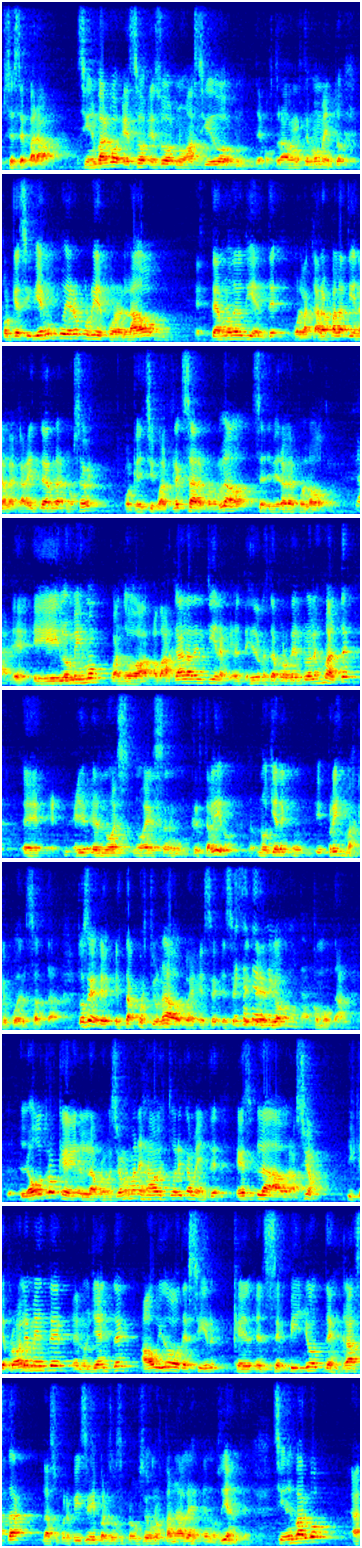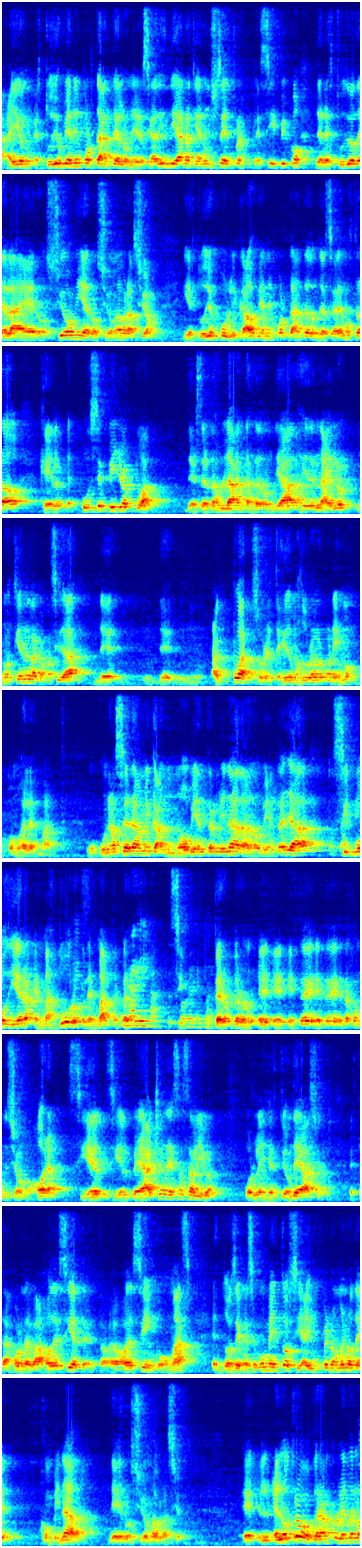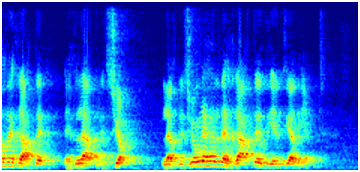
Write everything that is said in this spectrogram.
se separaban. Sin embargo, eso, eso no ha sido demostrado en este momento, porque si bien pudiera ocurrir por el lado externo del diente, por la cara palatina, la cara interna, no se ve, porque si igual flexara por un lado, se debiera ver por la otra. Eh, y lo mismo cuando abarca la dentina, que es el tejido que está por dentro del esmalte, eh, él, no es, no es eh, cristalino, no, tiene prismas que pueden saltar. Entonces está cuestionado pues, ese, ese, criterio como tal. Lo otro que la profesión ha manejado históricamente es la abrasión y que probablemente el oyente ha oído decir que el, el cepillo desgasta las superficies y por eso se producen unos canales en los dientes. Sin embargo, hay estudios bien importantes, la Universidad de Indiana tiene un centro específico del estudio de la erosión y erosión-abrasión, y estudios publicados bien importantes donde se ha demostrado que un cepillo actual de cerdas blandas, redondeadas y de nylon no tiene la capacidad de, de actuar sobre el tejido más duro del organismo como es el esmalte. Una cerámica no bien terminada, no bien tallada, si pudiera, es más duro que el esmalte. Pero, sí, pero, pero eh, eh, este, este, esta condición. Ahora, si el, si el pH de esa saliva, por la ingestión de ácidos, está por debajo de 7, está debajo de 5 o más, entonces en ese momento sí hay un fenómeno de, combinado de erosión-abrasión. El, el, otro gran problema de los desgastes es la atrición. La atrición es el desgaste diente a diente,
